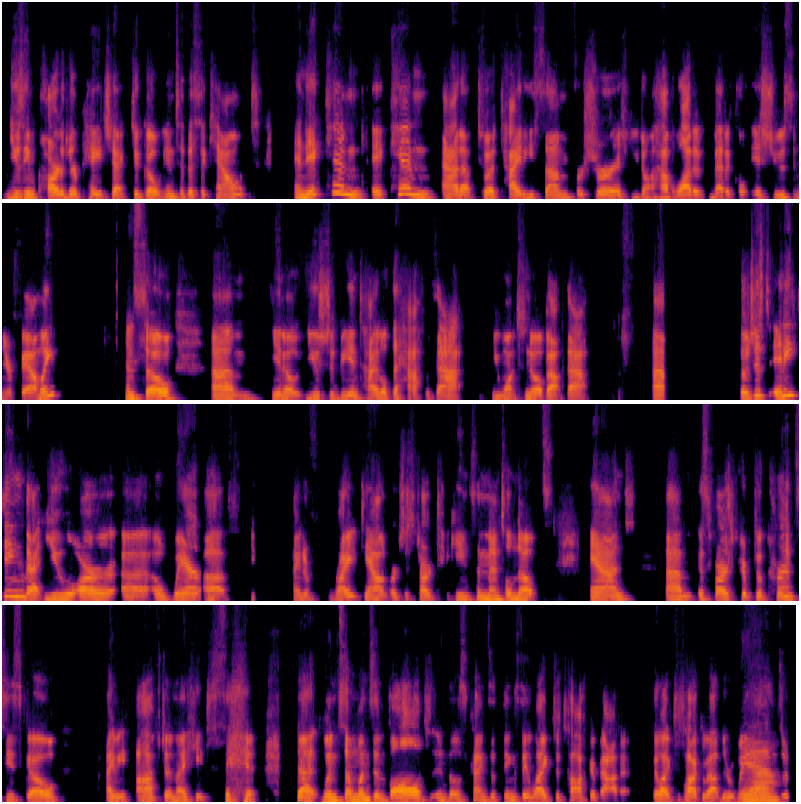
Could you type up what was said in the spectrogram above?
using part of their paycheck to go into this account and it can it can add up to a tidy sum for sure if you don't have a lot of medical issues in your family and so um, you know you should be entitled to half of that you want to know about that so just anything that you are uh, aware of, you kind of write down or just start taking some mental notes. And um, as far as cryptocurrencies go, I mean, often I hate to say it, that when someone's involved in those kinds of things, they like to talk about it. They like to talk about their wins yeah. or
